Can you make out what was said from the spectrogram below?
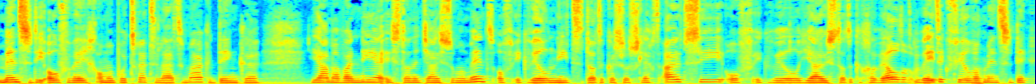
mensen die overwegen om een portret te laten maken, denken. Ja, maar wanneer is dan het juiste moment? Of ik wil niet dat ik er zo slecht uitzie. Of ik wil juist dat ik er geweldig. Weet ik veel wat mensen denken.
